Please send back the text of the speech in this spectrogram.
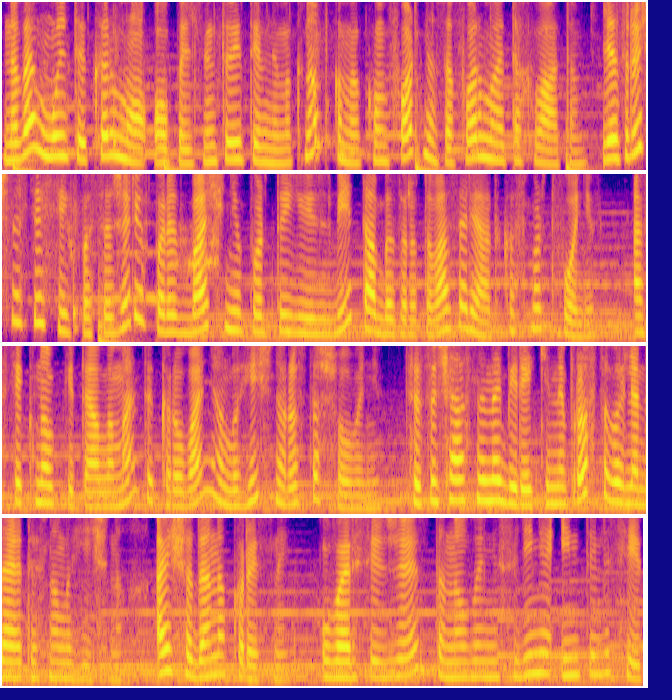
Нове мультикермо Opel з інтуїтивними кнопками комфортне за формою та хватом. Для зручності всіх пасажирів передбачені порти USB та безротова зарядка смартфонів, а всі кнопки та елементи керування логічно розташовані. Це сучасний набір, який не просто виглядає технологічно, а й щоденно корисний. У версії GS встановлені сидіння IntelliSeat,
